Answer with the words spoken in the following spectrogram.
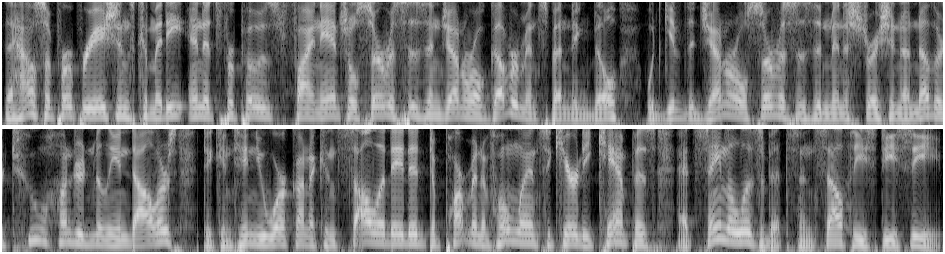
The House Appropriations Committee, and its proposed Financial Services and General Government Spending Bill, would give the General Services Administration another $200 million to continue work on a consolidated Department of Homeland Security campus at St. Elizabeth's in Southeast D.C.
